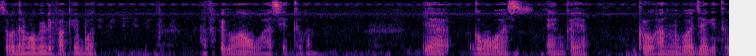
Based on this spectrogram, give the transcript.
Sebenarnya mobil dipakai buat nah, tapi gue gak mau bahas itu kan. Ya gue mau bahas yang kayak keluhan gue aja gitu.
